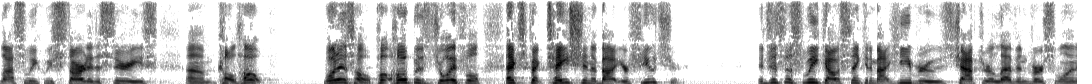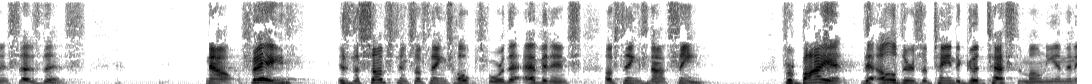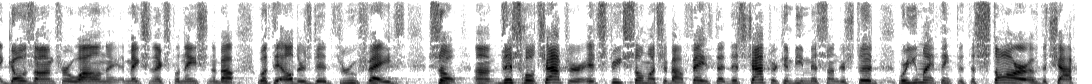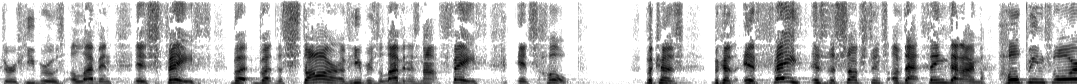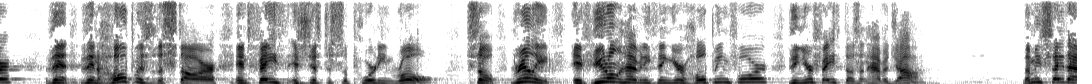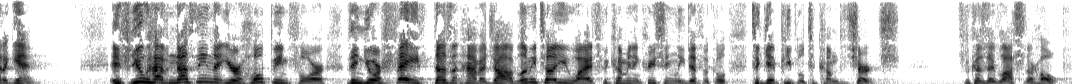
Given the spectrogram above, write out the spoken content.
Last week we started a series um, called Hope. What is hope? Hope is joyful expectation about your future. And just this week I was thinking about Hebrews chapter 11, verse 1. It says this Now, faith is the substance of things hoped for, the evidence of things not seen. For by it the elders obtained a good testimony. And then it goes on for a while and it makes an explanation about what the elders did through faith. So, um, this whole chapter, it speaks so much about faith that this chapter can be misunderstood, where you might think that the star of the chapter of Hebrews 11 is faith. But, but the star of Hebrews 11 is not faith, it's hope. Because because if faith is the substance of that thing that I'm hoping for, then, then hope is the star and faith is just a supporting role. So, really, if you don't have anything you're hoping for, then your faith doesn't have a job. Let me say that again. If you have nothing that you're hoping for, then your faith doesn't have a job. Let me tell you why it's becoming increasingly difficult to get people to come to church. It's because they've lost their hope.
